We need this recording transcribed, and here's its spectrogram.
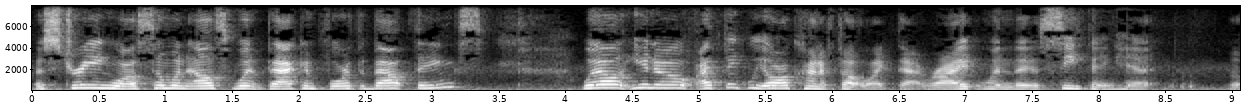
a string while someone else went back and forth about things? Well, you know, I think we all kind of felt like that, right? When the C thing hit uh,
